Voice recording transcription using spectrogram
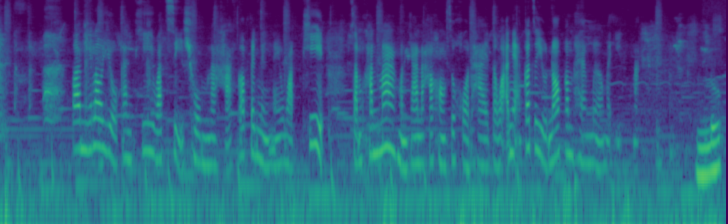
ตอนนี้เราอยู่กันที่วัดศรีชุมนะคะ ก็เป็นหนึ่งในวัดที่สำคัญมากเหมือนกันนะคะ ของสุโขทัยแต่ว่าอันเนี้ยก็จะอยู่นอกกำแพงเมืองมาอีกนะ Look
